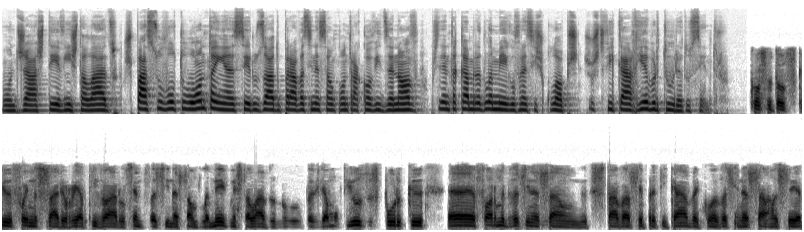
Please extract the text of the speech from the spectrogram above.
onde já esteve instalado. O espaço voltou ontem a ser usado para a vacinação contra a Covid-19. O Presidente da Câmara de Lamego, Francisco Lopes, justifica a reabertura do centro. Constatou-se que foi necessário reativar o centro de vacinação de Lamego, instalado no pavilhão multiusos, porque a forma de vacinação estava a ser praticada, com a vacinação a ser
